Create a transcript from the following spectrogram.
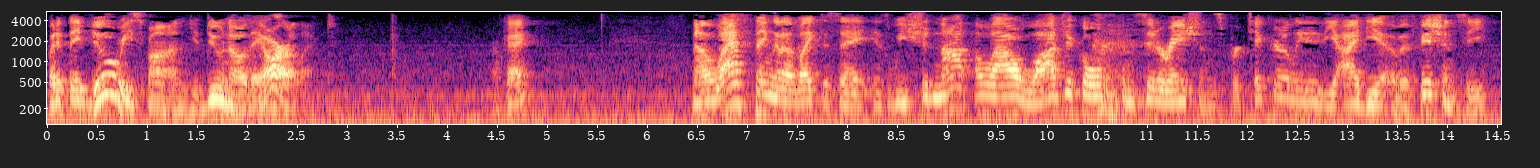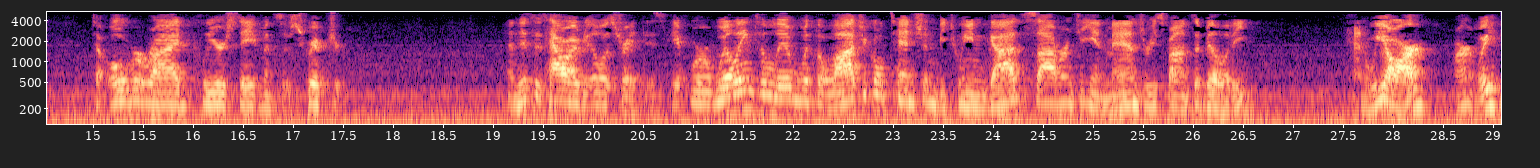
But if they do respond, you do know they are elect. Okay? Now, the last thing that I'd like to say is we should not allow logical considerations, particularly the idea of efficiency, to override clear statements of Scripture. And this is how I would illustrate this. If we're willing to live with the logical tension between God's sovereignty and man's responsibility, and we are, aren't we?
